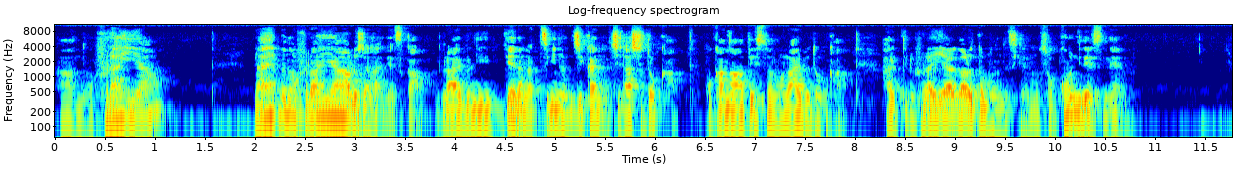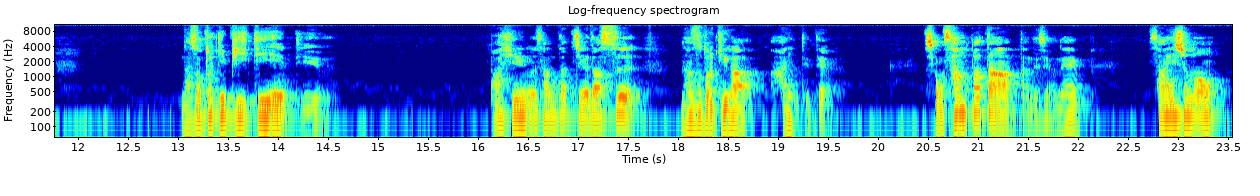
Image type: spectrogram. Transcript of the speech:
あの、フライヤー？ライブのフライヤーあるじゃないですか。ライブに行って、なんか次の次回のチラシとか、他のアーティストのライブとか入ってるフライヤーがあると思うんですけども、そこにですね、謎解き PTA っていう、パフュームさんたちが出す謎解きが入ってて、しかも3パターンあったんですよね。最初の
